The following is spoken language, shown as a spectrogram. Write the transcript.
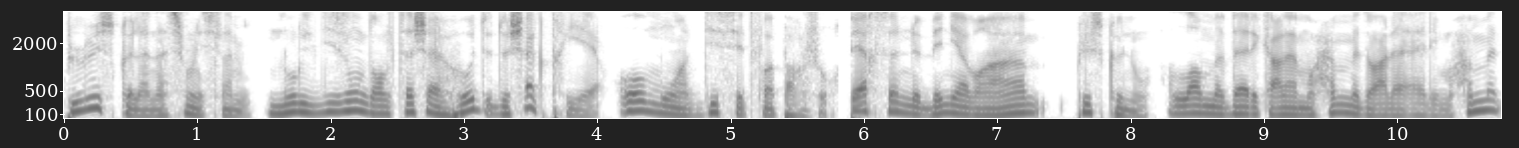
plus que la nation islamique? Nous le disons dans le tashahhud de chaque prière, au moins 17 fois par jour. Personne ne bénit Abraham que nous. Muhammad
